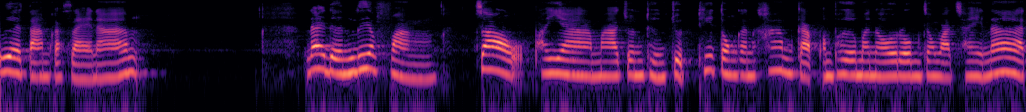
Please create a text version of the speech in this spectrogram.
เรื่อยๆ ตามกระแสน้ำได้เดินเรียบฝั่งเจ้าพยามาจนถึงจุดที่ตรงกันข้ามกับอำเภอมโนรมจังหวัดชัยนาท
